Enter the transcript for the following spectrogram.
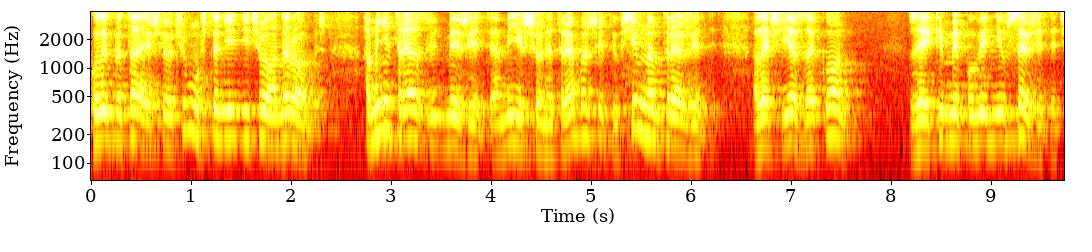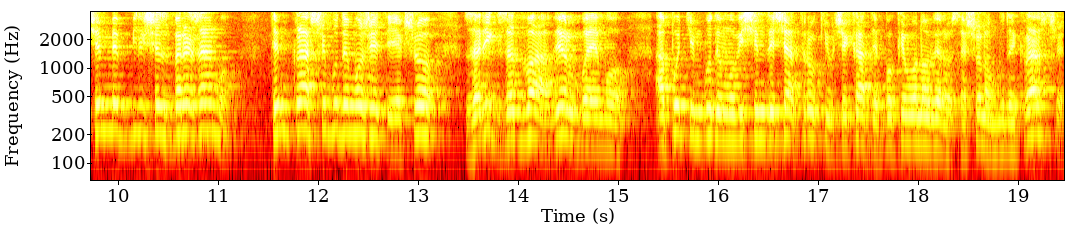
коли питаєш, чому ж ти нічого не робиш? А мені треба з людьми жити. А мені що не треба жити? Всім нам треба жити. Але ж є закон, за яким ми повинні все жити. Чим ми більше збережемо, тим краще будемо жити. Якщо за рік, за два вирубаємо, а потім будемо 80 років чекати, поки воно виросте, що нам буде краще?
